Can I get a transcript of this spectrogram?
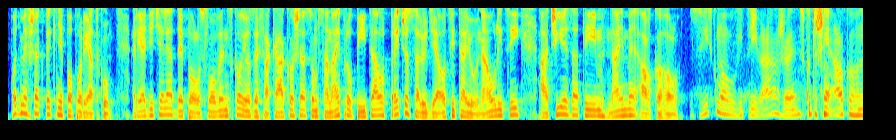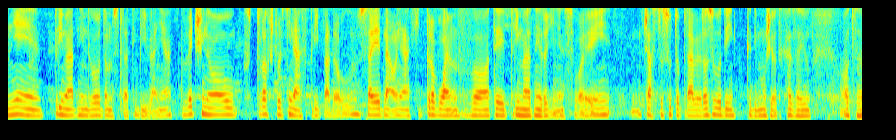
Poďme však pekne po poriadku. Riaditeľa Depol Slovensko Jozefa Kákoša som sa najprv pýtal, prečo sa ľudia ocitajú na ulici a či je za tým najmä alkohol. Z výskumov vyplýva, že skutočne alkohol nie je primárnym dôvodom straty bývania. Väčšinou v troch štvrtinách prípadov sa jedná o nejaký problém v tej primárnej rodine svojej, Často sú to práve rozvody, kedy muži odchádzajú od eh,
